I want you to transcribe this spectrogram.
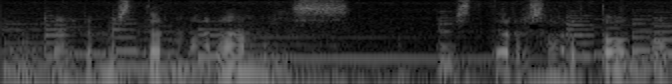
kemudian ada Mr. Maramis, Mr. Sartono,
